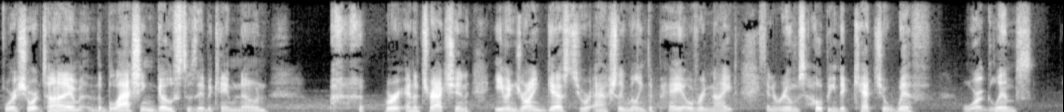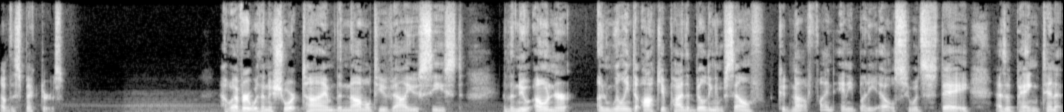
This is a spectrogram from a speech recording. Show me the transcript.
For a short time, the Blashing Ghosts, as they became known, were an attraction, even drawing guests who were actually willing to pay overnight in rooms hoping to catch a whiff or a glimpse of the specters. However, within a short time, the novelty value ceased, and the new owner, unwilling to occupy the building himself, could not find anybody else who would stay as a paying tenant.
